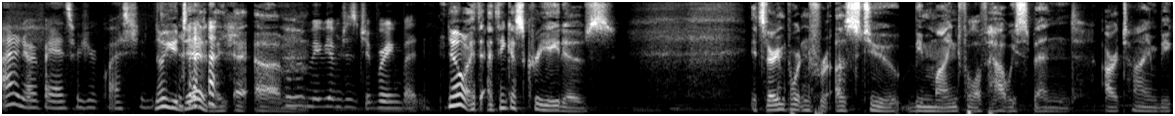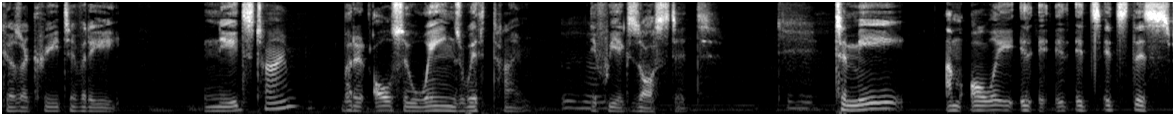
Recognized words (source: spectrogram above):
i don't know if i answered your question No, you did. I, I, um, maybe i'm just gibbering but No, I, th- I think as creatives, it's very important for us to be mindful of how we spend our time because our creativity needs time, but it also wanes with time if we exhaust it. To me, I'm always it, it, it's it's this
